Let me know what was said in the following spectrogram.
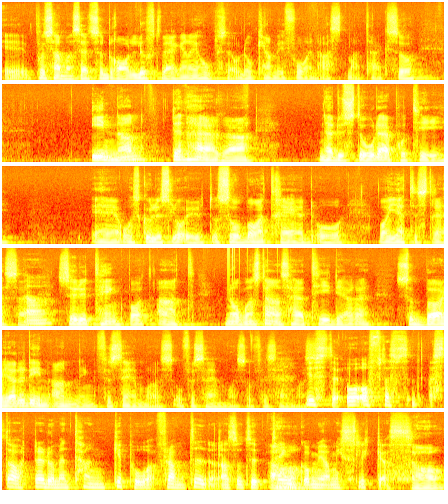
eh, på samma sätt så drar luftvägarna ihop sig och då kan vi få en astmaattack. Så innan den här, eh, när du stod där på T eh, och skulle slå ut och såg bara träd och var jättestressad, Ja. så är det tänkbart att någonstans här tidigare så började din andning försämras och försämras och försämras. Just det, och oftast startar det med en tanke på framtiden. Alltså typ, Ja. tänk om jag misslyckas Ja,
